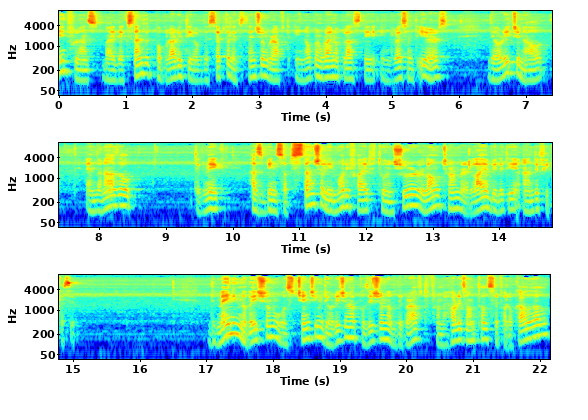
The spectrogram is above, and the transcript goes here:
Influenced by the extended popularity of the septal extension graft in open rhinoplasty in recent years, the original endonasal technique has been substantially modified to ensure long term reliability and efficacy. The main innovation was changing the original position of the graft from a horizontal cephalocaudal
